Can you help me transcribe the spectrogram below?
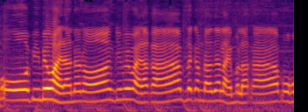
โอ้พี่ไม่ไหวแล้วนะน้องพี่ไม่ไหวแล้วครับเลือดกำเดาจะไหลหมดแล้วครับ โอ้โห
